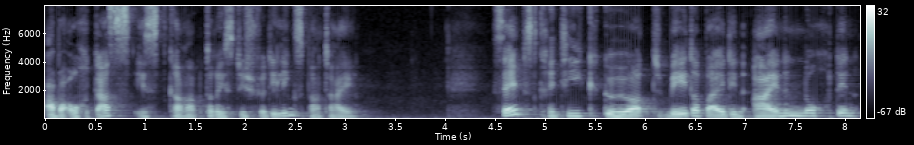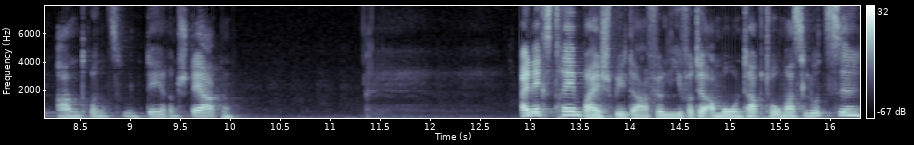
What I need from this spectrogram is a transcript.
Aber auch das ist charakteristisch für die Linkspartei. Selbstkritik gehört weder bei den einen noch den anderen zu deren Stärken. Ein Extrembeispiel dafür lieferte am Montag Thomas Lutze,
